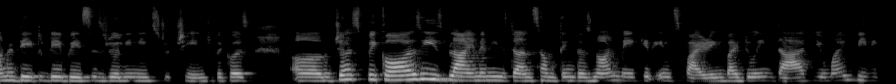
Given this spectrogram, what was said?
on a day-to-day basis really needs to change because uh, just because he's blind and he's done something does not make it inspiring. By doing that you might be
